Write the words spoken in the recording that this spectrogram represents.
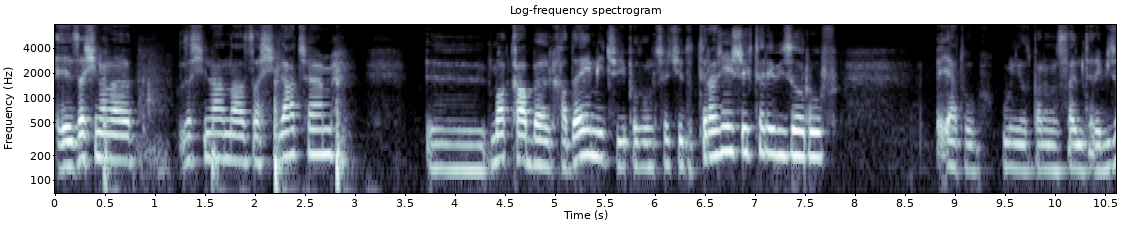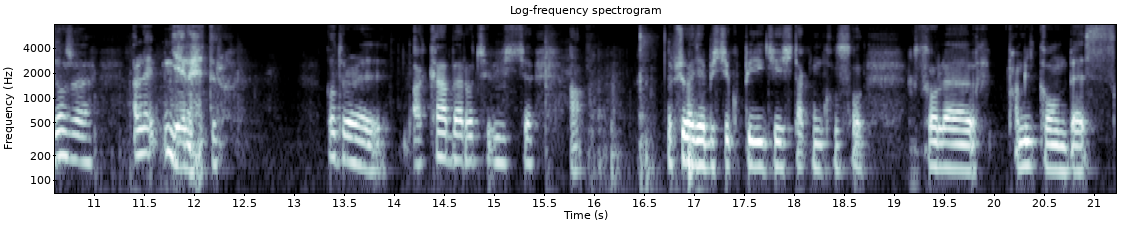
E, Zasilana, zasilana zasilaczem. Yy, ma kabel HDMI, czyli podłączycie do teraźniejszych telewizorów. Ja tu ogólnie odpalam na samym telewizorze, ale nie retro. Kontroler, a kabel oczywiście. A, na przykład jakbyście kupili gdzieś taką konsolę, konsolę Famicom bez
